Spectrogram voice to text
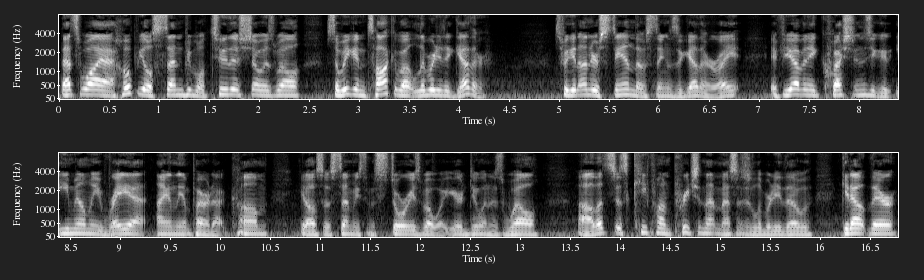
That's why I hope you'll send people to this show as well so we can talk about liberty together. So we can understand those things together, right? If you have any questions, you could email me, ray at iontheempire.com. You could also send me some stories about what you're doing as well. Uh, let's just keep on preaching that message of liberty, though. Get out there,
